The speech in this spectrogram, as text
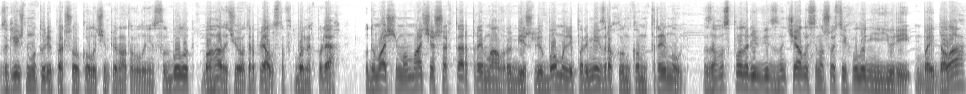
В заключному турі першого колу чемпіонату Волині з футболу багато чого траплялось на футбольних полях. У домашньому матчі Шахтар приймав рубіж Любомель і переміг з рахунком 3-0. За господарів відзначалися на 6-й хвилині Юрій Байдала,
